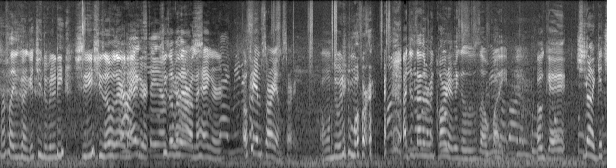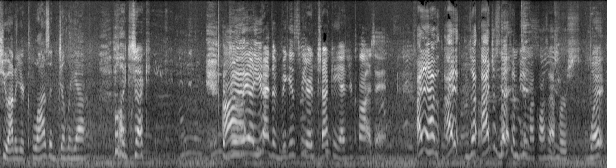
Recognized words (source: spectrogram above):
Lady's gonna get you, Divinity. See, she's over there on the hanger. She's over there on the hanger. Okay, I'm sorry, I'm sorry. I won't do it anymore. I just had to record it because it was so funny. Okay. She's gonna get you out of your closet, Julia. Like Chucky. Julia, ah, you had the biggest fear of Chucky as your closet. I didn't have. I I just liked him being in my closet at first. What?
